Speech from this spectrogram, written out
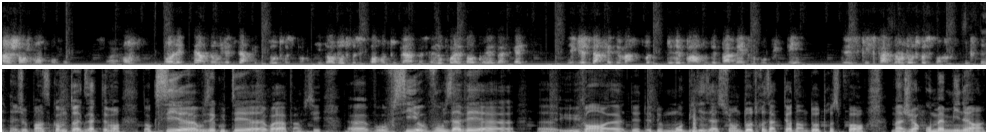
un changement profond. On, l'espère, donc j'espère que d'autres sportifs, dans d'autres sports en tout cas, parce que nous pour l'instant on connaît le basket, j'espère que c'est de ma faute de ne pas, de pas m'être occupé de ce qui se passe dans d'autres sports. je pense comme toi exactement. Donc si euh, vous écoutez, euh, voilà, enfin si vous, si vous avez eu vent de, de, de, mobilisation d'autres acteurs dans d'autres sports majeurs ou même mineurs, hein,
